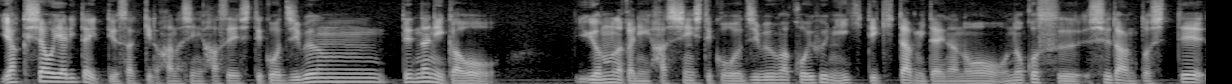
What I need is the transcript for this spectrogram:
役者をやりたいっていうさっきの話に派生してこう自分で何かを世の中に発信してこう自分はこういうふうに生きてきたみたいなのを残す手段として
